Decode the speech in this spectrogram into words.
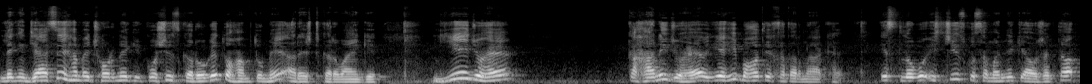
लेकिन जैसे हमें छोड़ने की कोशिश करोगे तो हम तुम्हें अरेस्ट करवाएँगे। ये जो है, कहानी जो है यही बहुत ही ख़तरनाक है। इस लोगों इस चीज़ को समझने की आवश्यकता और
